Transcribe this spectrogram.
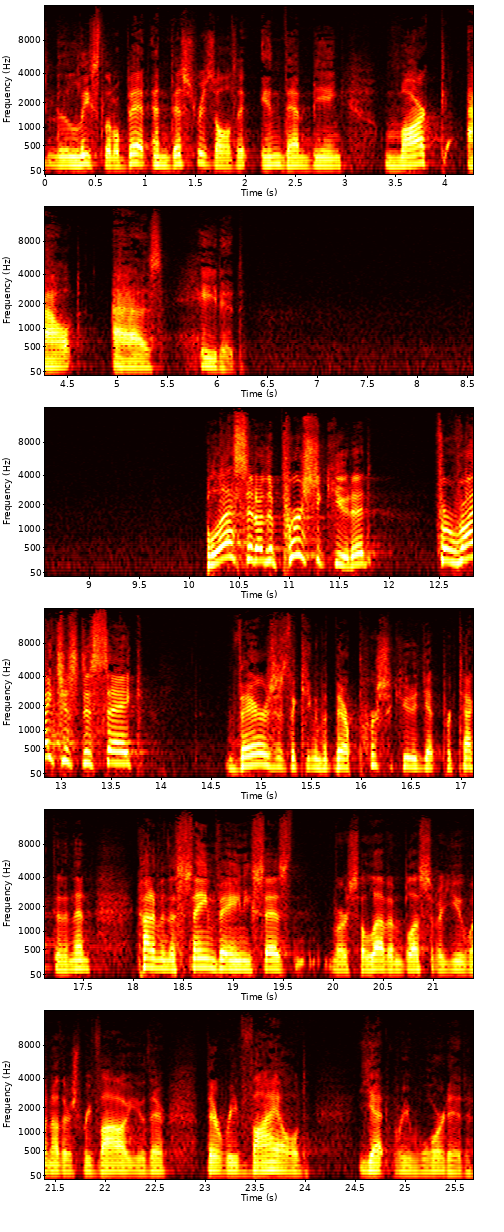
the least little bit, and this resulted in them being marked out as hated. Blessed are the persecuted for righteousness' sake. Theirs is the kingdom, they're persecuted yet protected. And then, kind of in the same vein, he says, verse 11, Blessed are you when others revile you. They're, they're reviled yet rewarded.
